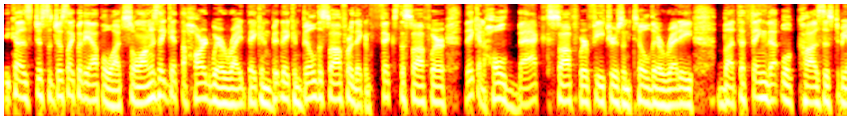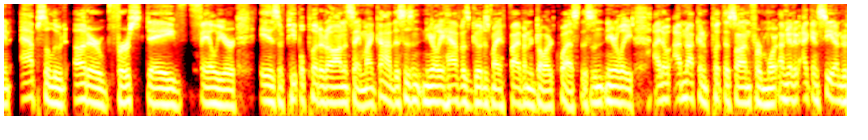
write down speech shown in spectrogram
Because just just like with the Apple Watch, so long as they get the hardware right, they can they can build the software, they can fix the software, they can hold back software features until they're ready. But the thing that will cause this to be an absolute utter first day failure is if people put it on and say, "My God, this isn't nearly half as good as my five hundred dollar Quest. This isn't nearly. I don't. I'm not going to put this on for more. I'm to. I can see under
